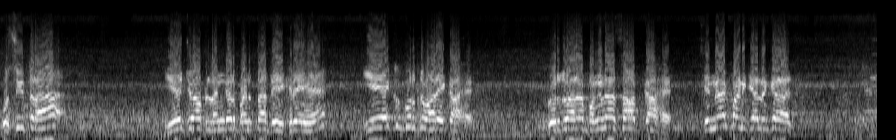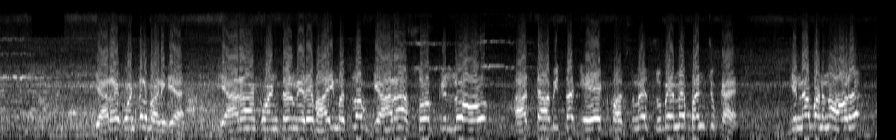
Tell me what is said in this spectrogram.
उसी तरह ये जो आप लंगर बनता देख रहे हैं, ये एक गुरुद्वारे का है। गुरुद्वारा बंगला साहब का है। कितना बन गया लंगर आज? ग्यारह क्विंटल बन गया। ग्यारह क्विंटल मेरे भाई मतलब ग्यारह सौ किलो आटा अभी तक एक वक्त में सुबह में बन चुका है। कितना बनना हो रहा है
